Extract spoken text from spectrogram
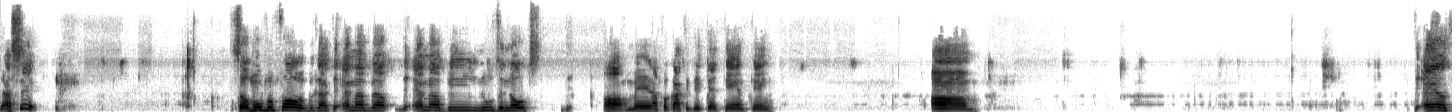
That's it. So moving forward, we got the MLB, the MLB news and notes. Oh man, I forgot to get that damn thing. Um, The AL,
